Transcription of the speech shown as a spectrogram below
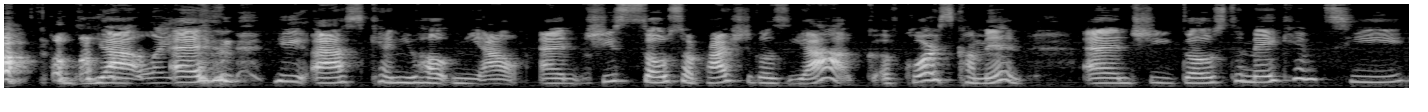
problem. yeah, like and he asks, Can you help me out? And she's so surprised. She goes, Yeah, of course, come in. And she goes to make him tea,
